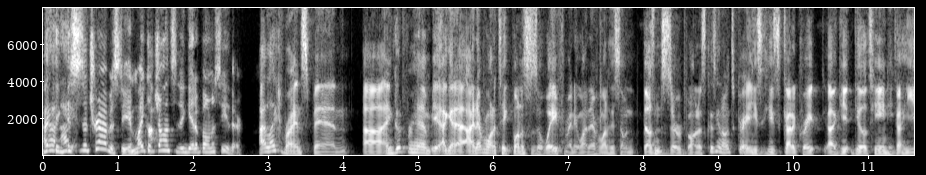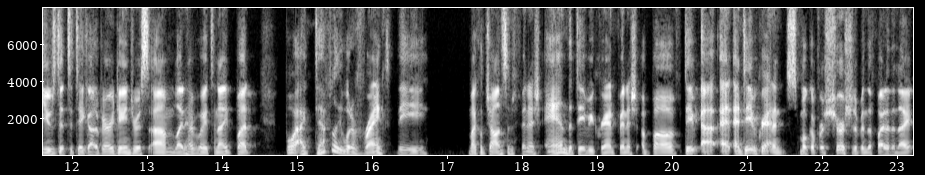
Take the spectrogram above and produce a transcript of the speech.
yeah, think I, this is a travesty, and Michael Johnson didn't get a bonus either. I like Ryan Spann, uh, and good for him. Yeah, again, I, I, never want to take bonuses away from anyone. I never want to say someone doesn't deserve a bonus because you know it's great. He's he's got a great uh, gu- guillotine. He got he used it to take out a very dangerous um, light heavyweight tonight. But boy, I definitely would have ranked the Michael Johnson finish and the David Grant finish above Dave uh, and, and David Grant and Smolka for sure should have been the fight of the night.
